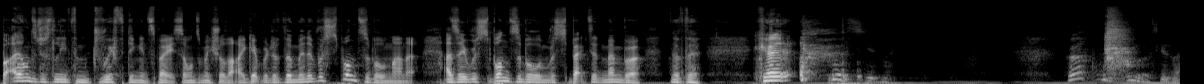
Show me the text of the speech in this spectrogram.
but I don't want to just leave them drifting in space. I want to make sure that I get rid of them in a responsible manner, as a responsible and respected member of the... Excuse me. Excuse me.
